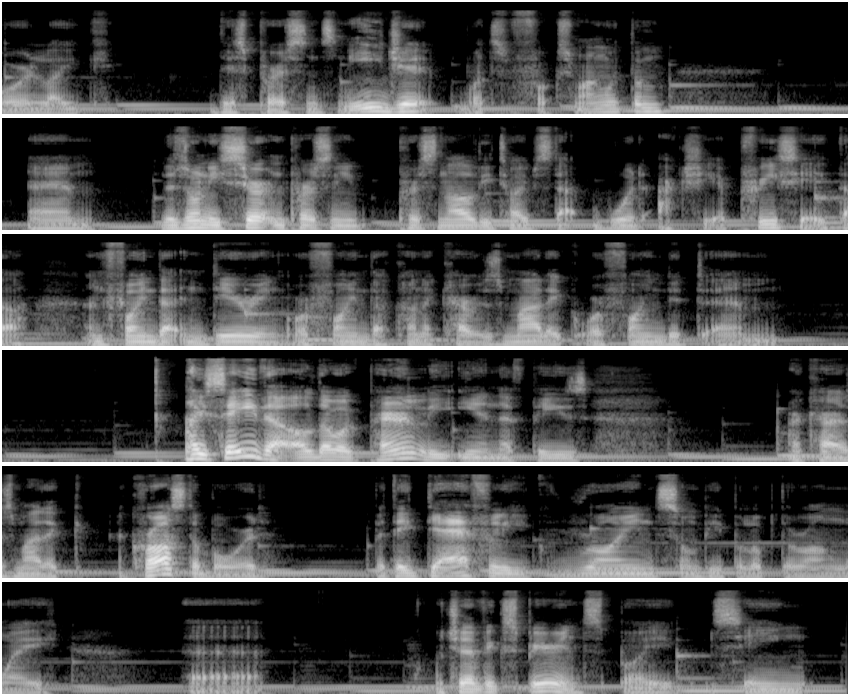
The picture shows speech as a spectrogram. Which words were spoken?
or like this person's an idiot. What's the fuck's wrong with them? Um, there's only certain person personality types that would actually appreciate that and find that endearing or find that kind of charismatic or find it um I say that although apparently ENFPs are charismatic across the board, but they definitely grind some people up the wrong way, uh, which I've experienced by seeing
